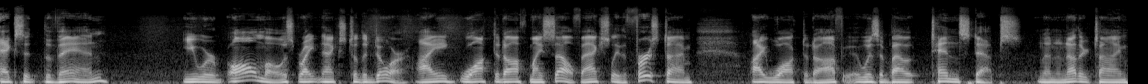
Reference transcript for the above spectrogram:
exit the van, you were almost right next to the door. I walked it off myself. Actually, the first time I walked it off, it was about 10 steps. And then another time,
